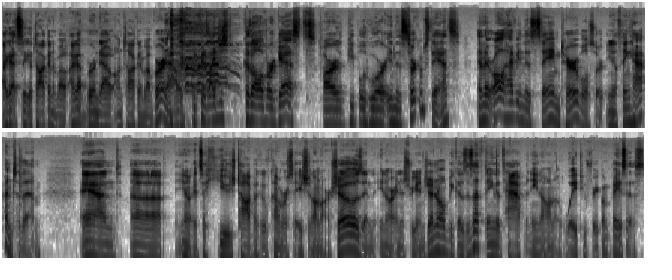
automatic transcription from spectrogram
I got sick of talking about. I got burned out on talking about burnout because I just because all of our guests are people who are in this circumstance and they're all having this same terrible you know thing happen to them, and uh, you know it's a huge topic of conversation on our shows and in our industry in general because it's a thing that's happening on a way too frequent basis,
